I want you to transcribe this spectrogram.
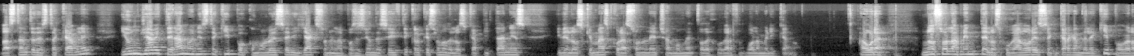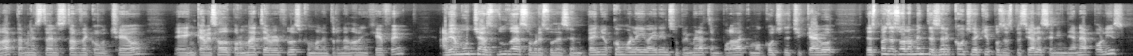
bastante destacable. Y un ya veterano en este equipo, como lo es Eddie Jackson en la posición de safety, creo que es uno de los capitanes y de los que más corazón le echa al momento de jugar fútbol americano. Ahora, no solamente los jugadores se encargan del equipo, ¿verdad? También está el staff de coacheo, eh, encabezado por Matt Everfluss como el entrenador en jefe había muchas dudas sobre su desempeño, cómo le iba a ir en su primera temporada como coach de Chicago, después de solamente ser coach de equipos especiales en Indianápolis.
